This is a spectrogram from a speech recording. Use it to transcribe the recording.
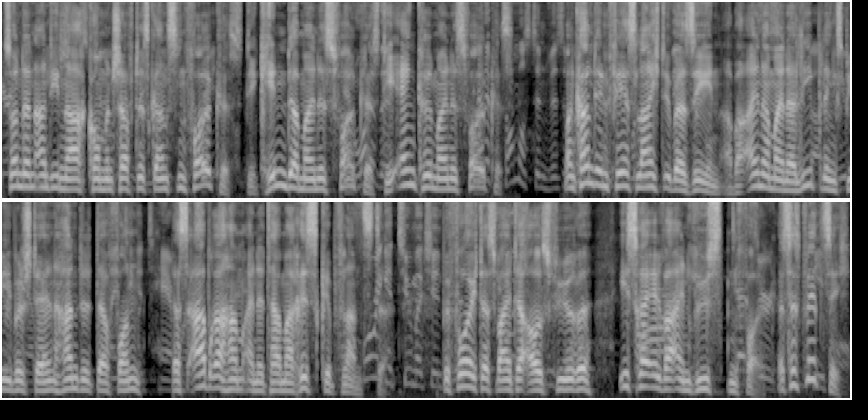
sondern an die Nachkommenschaft des ganzen Volkes, die Kinder meines Volkes, die Enkel meines Volkes. Man kann den Vers leicht übersehen, aber einer meiner Lieblingsbibelstellen handelt davon, dass Abraham eine Tamariske pflanzte. Bevor ich das weiter ausführe, Israel war ein Wüstenvolk. Es ist witzig.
